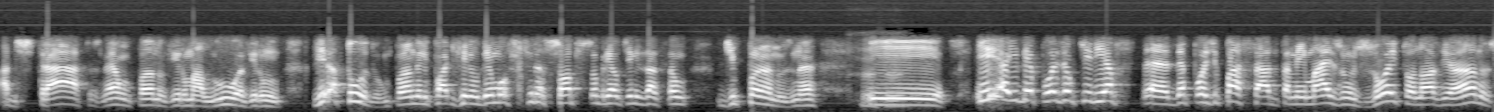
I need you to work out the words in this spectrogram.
abstratos, né? Um pano vira uma lua, vira um, vira tudo. Um pano ele pode vir. Eu dei uma oficina só sobre a utilização de panos, né? Uhum. E, e aí depois eu queria, é, depois de passado também mais uns oito ou nove anos,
